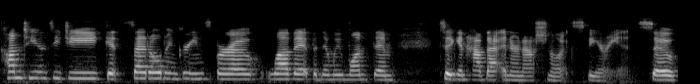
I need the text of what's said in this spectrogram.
come to UNCG, get settled in Greensboro, love it, but then we want them to again have that international experience. So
